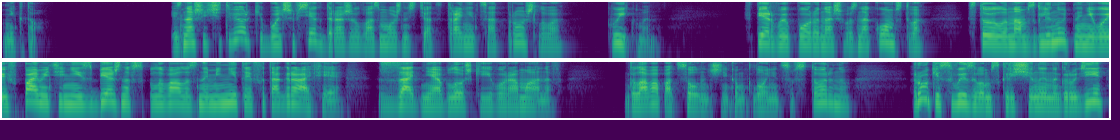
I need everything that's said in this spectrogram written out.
никто. Из нашей четверки больше всех дорожил возможностью отстраниться от прошлого Куикмен. В первую пору нашего знакомства стоило нам взглянуть на него, и в памяти неизбежно всплывала знаменитая фотография с задней обложки его романов. Голова под солнечником клонится в сторону, руки с вызовом скрещены на груди,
